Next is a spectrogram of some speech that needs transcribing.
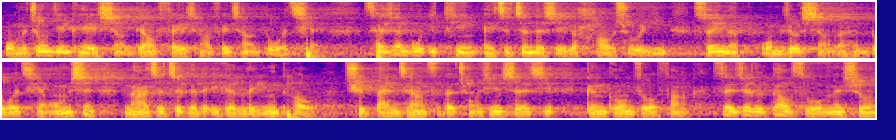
我们中间可以省掉非常非常多钱。财政部一听，哎，这真的是一个好主意，所以呢，我们就省了很多钱。我们是拿着这个的一个零头去办这样子的重新设计跟工作坊，所以这个告诉我们说。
